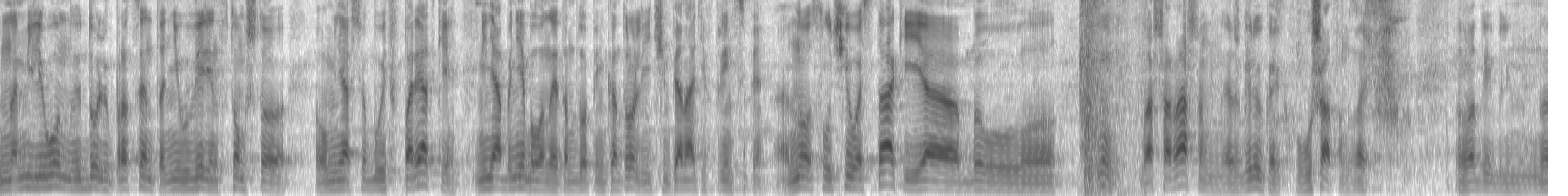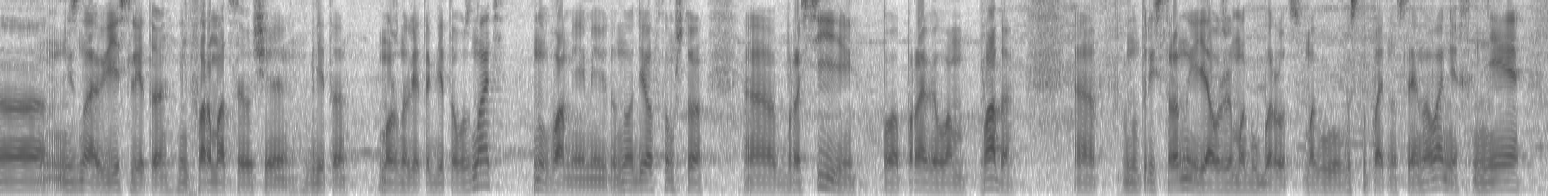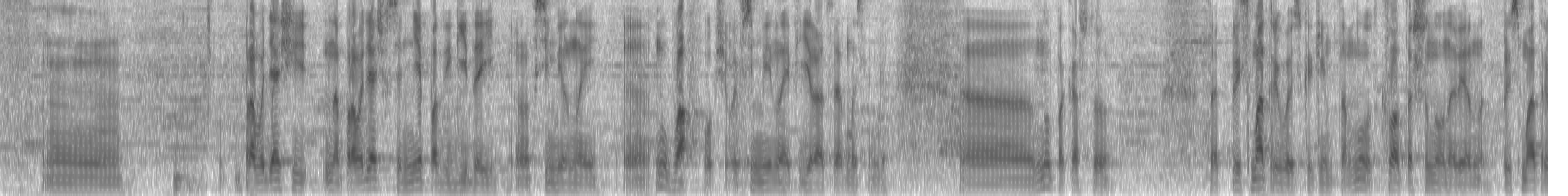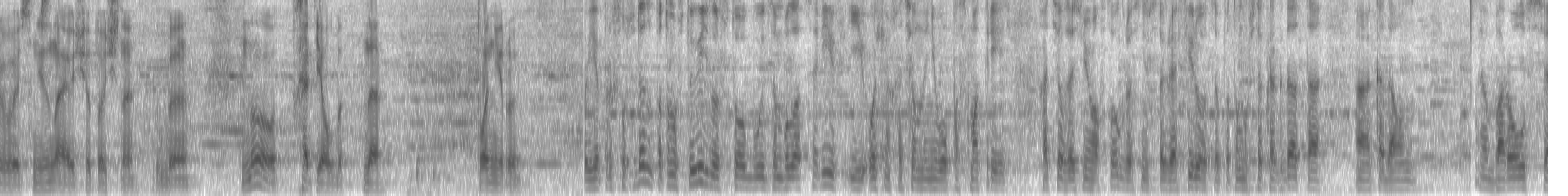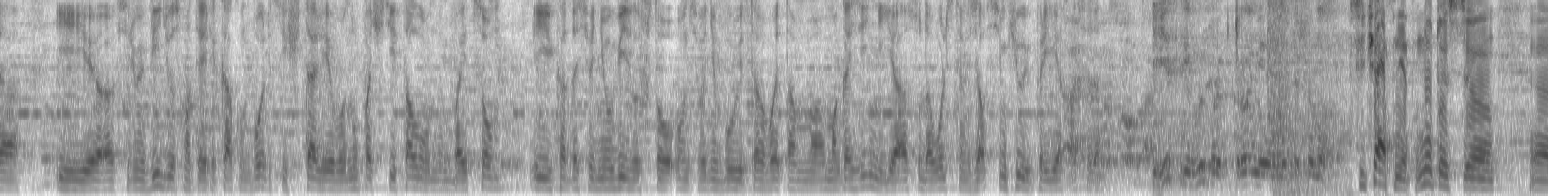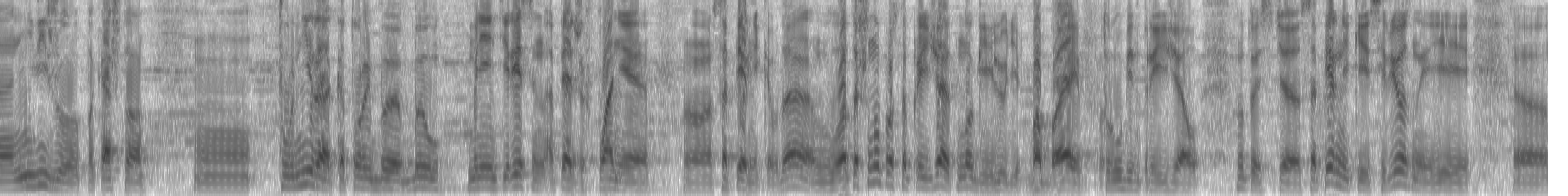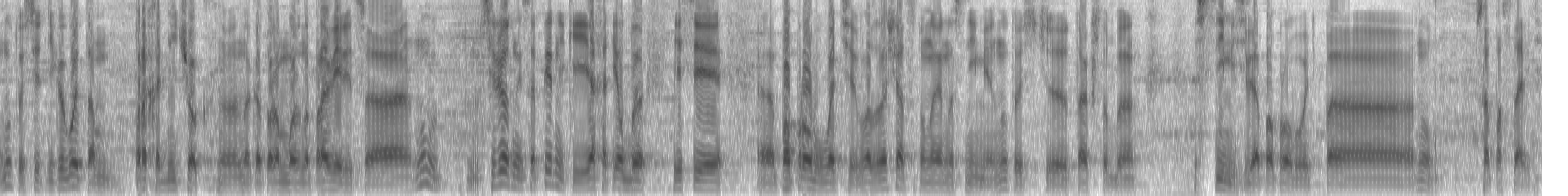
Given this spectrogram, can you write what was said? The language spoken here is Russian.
на миллионную долю процента не уверен в том, что у меня все будет в порядке, меня бы не было на этом допинг-контроле и чемпионате в принципе. Но случилось так, и я был ну, ошарашен, я же говорю, как в ушах там, знаешь, воды, блин. Э, Не знаю, есть ли эта информация вообще где-то, можно ли это где-то узнать. Ну, вам я имею в виду. Но дело в том, что э, в России по правилам ВАДА внутри страны я уже могу бороться, могу выступать на соревнованиях, не проводящий, на проводящихся не под эгидой э, Всемирной, э, ну, ВАФ, в общем, Всемирной Федерации армрестлинга. Э, Ну, пока что так, присматриваюсь к каким-то ну, вот к Латашину, наверное, присматриваюсь, не знаю еще точно, как бы, но вот хотел бы, да, планирую. Я пришел сюда, ну, потому что увидел, что будет Замбулат Цариев, и очень хотел на него посмотреть. Хотел взять у него автограф, с ним сфотографироваться, потому что когда-то, э, когда он э, боролся, и э, все время видео смотрели, как он борется, и считали его ну, почти эталонным бойцом. И когда сегодня увидел, что он сегодня будет в этом магазине, я с удовольствием взял семью и приехал сюда. Есть ли выбор, кроме Латышино? Сейчас нет. Ну, то есть э, э, не вижу пока что э, турнира, который бы был мне интересен, опять же, в плане э, соперников. Да? В Аташино просто приезжают многие люди. Бабаев, Трубин приезжал. Ну, то есть э, соперники серьезные. И, э, ну, то есть это не какой-то там проходничок, э, на котором можно провериться. А, ну, серьезные соперники. И я хотел бы, если э, попробовать возвращаться, то, наверное, с ними. Ну, то есть э, так, чтобы с ними себя попробовать по, ну, сопоставить.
